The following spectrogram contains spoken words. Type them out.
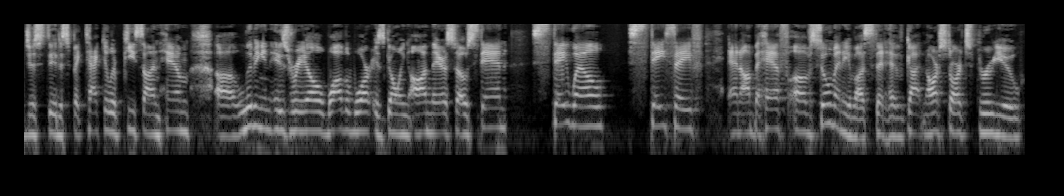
just did a spectacular piece on him uh, living in Israel while the war is going on there. So, Stan, stay well, stay safe. And on behalf of so many of us that have gotten our starts through you,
